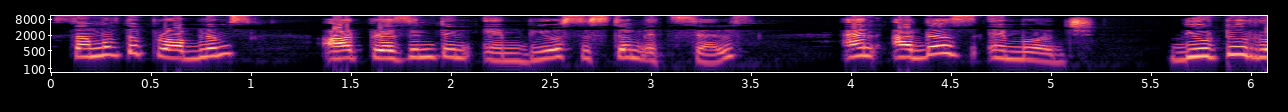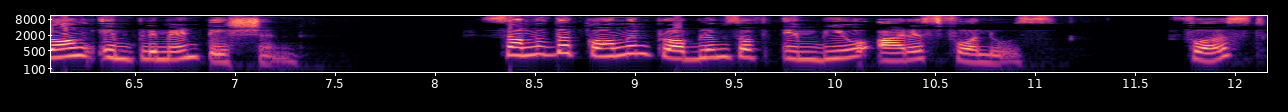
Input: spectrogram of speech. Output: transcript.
Some of the problems are present in MBO system itself and others emerge due to wrong implementation. Some of the common problems of MBO are as follows. First,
